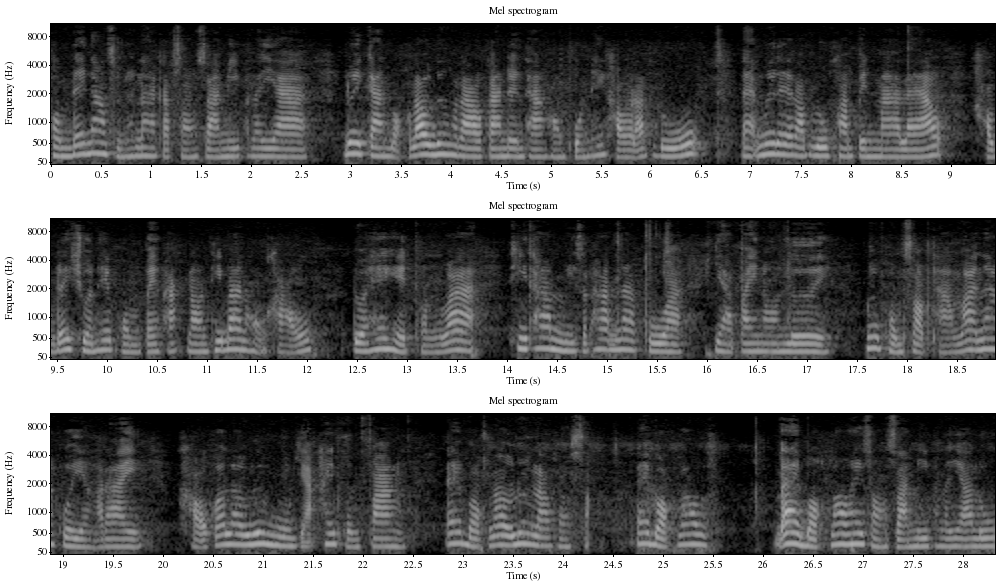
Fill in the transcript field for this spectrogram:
ผมได้นั่งสนทนากับสองสามีภรรยา ด้วยการบอกเล่าเรื่องราวการเดินทางของผลให้เขารับรู้ และเมื่อได้รับรู้ความเป็นมาแล้ว เขาได้ชวนให้ผมไปพักนอนที่บ้านของเขา โดยให้เหตุผลว่าที่ถ้ำมีสภาพน่ากลัว อย่าไปนอนเลย เมื่อผมสอบถามว่าน่ากลัวอย่างไร เขาก็เล่าเรื่องงูยักษ์ให้ผมฟัง ได้บอกเล่าเรื่องราวของสได้บอกเล่า ได้บอกเล่าให้สองสามีภรรยารู้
